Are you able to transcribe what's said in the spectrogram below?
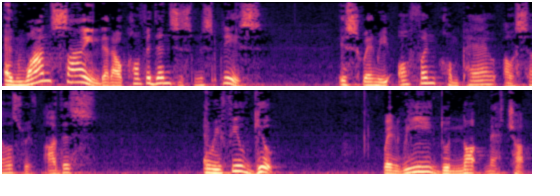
And one sign that our confidence is misplaced is when we often compare ourselves with others and we feel guilt when we do not match up,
